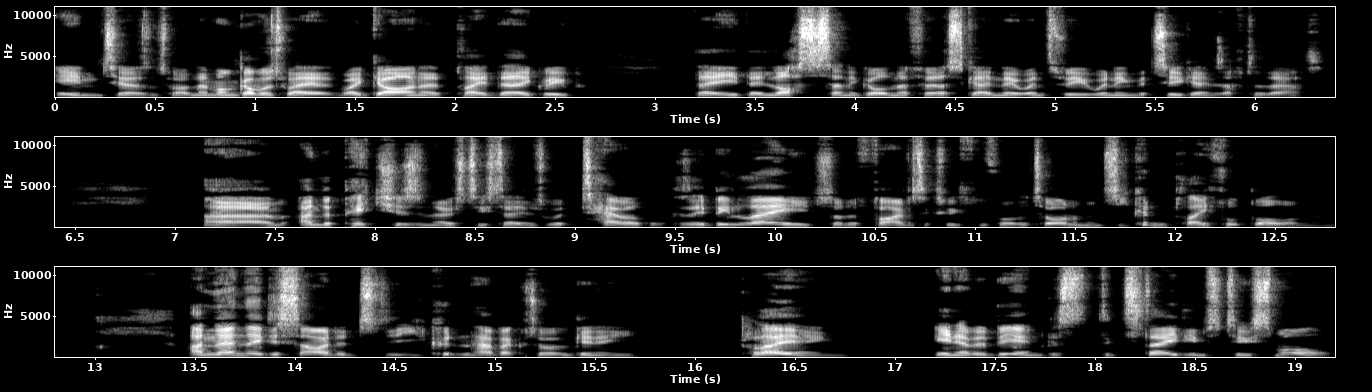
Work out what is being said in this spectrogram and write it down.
in 2012. Now, Mongomo's where, where Ghana played their group. They they lost Senegal in their first game. They went through, winning the two games after that. Um, and the pitches in those two stadiums were terrible because they'd been laid sort of five or six weeks before the tournament. So you couldn't play football on them. And then they decided that you couldn't have Equatorial Guinea playing in Ebebien because the stadium's too small.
